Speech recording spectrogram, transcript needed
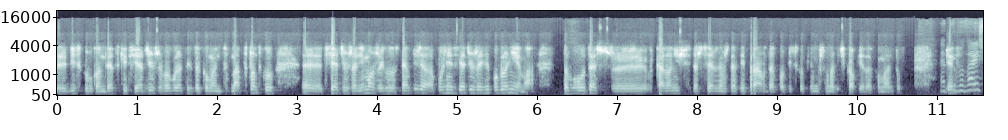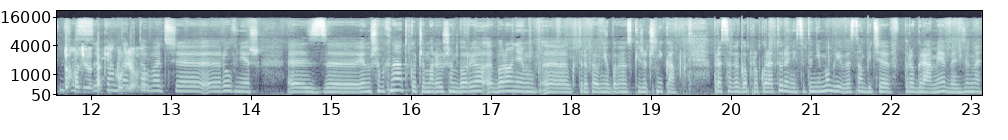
archibiskup Gondecki twierdził, że w ogóle tych dokumentów na początku y, twierdził, że nie może ich udostępnić, a później stwierdził, że ich w ogóle nie ma. To było też, y, kanoniści też twierdzą, że to jest nieprawda, bo biskupi muszą robić kopie dokumentów. Więc Próbowaliśmy dochodzi się do takich kuriozów. skontaktować e, również e, z Januszem Chnatko czy Mariuszem Boroniem, e, który pełni obowiązki rzecznika prasowego prokuratury. Niestety nie mogli wystąpić w programie. Będziemy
